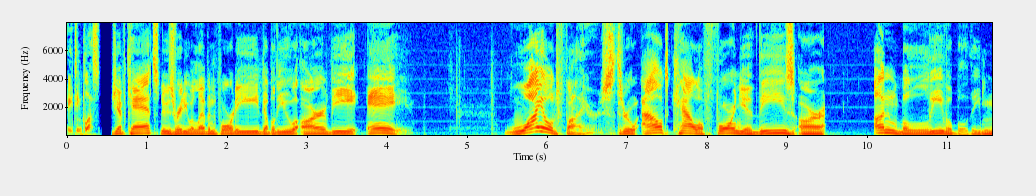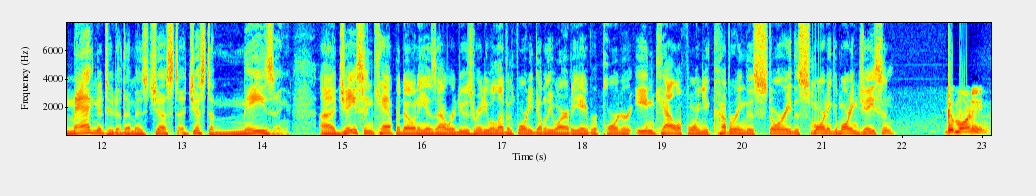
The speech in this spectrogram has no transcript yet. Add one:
18 plus. Jeff Katz, News Radio 1140 WRVA. Wildfires throughout California. These are unbelievable. The magnitude of them is just uh, just amazing. Uh, Jason Campadoni is our News Radio 1140 WRVA reporter in California covering this story this morning. Good morning, Jason. Good morning.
